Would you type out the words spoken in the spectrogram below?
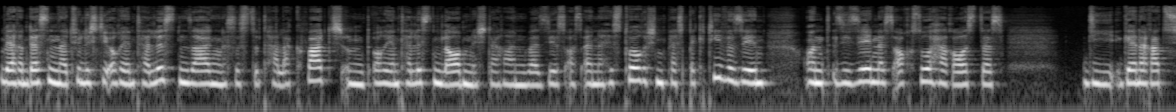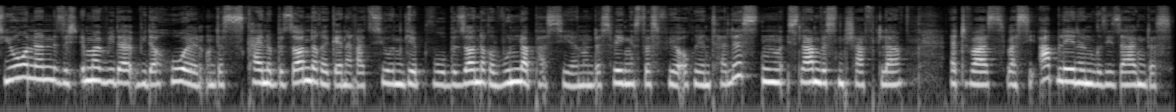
währenddessen natürlich die Orientalisten sagen, das ist totaler Quatsch und Orientalisten glauben nicht daran, weil sie es aus einer historischen Perspektive sehen und sie sehen es auch so heraus, dass die Generationen sich immer wieder wiederholen und dass es keine besondere Generation gibt, wo besondere Wunder passieren. Und deswegen ist das für Orientalisten, Islamwissenschaftler etwas, was sie ablehnen, wo sie sagen, das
